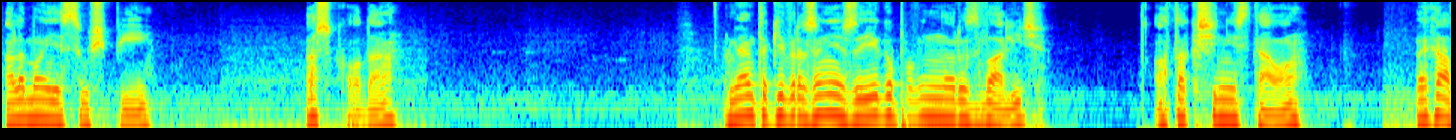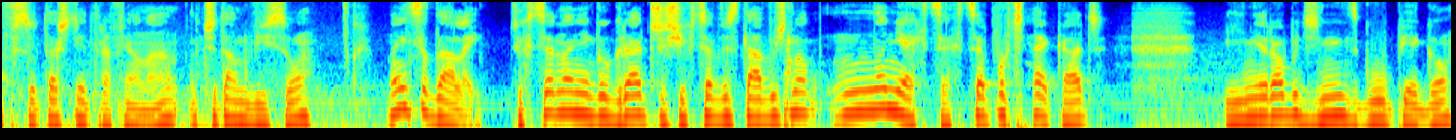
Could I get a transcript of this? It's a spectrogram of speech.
Ale moje su śpi. A szkoda. Miałem takie wrażenie, że jego powinno rozwalić. A tak się nie stało. Pecha w su też nie trafiona. Czytam wisu. No i co dalej? Czy chcę na niego grać, czy się chcę wystawić? No, no nie chcę, chcę poczekać i nie robić nic głupiego.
